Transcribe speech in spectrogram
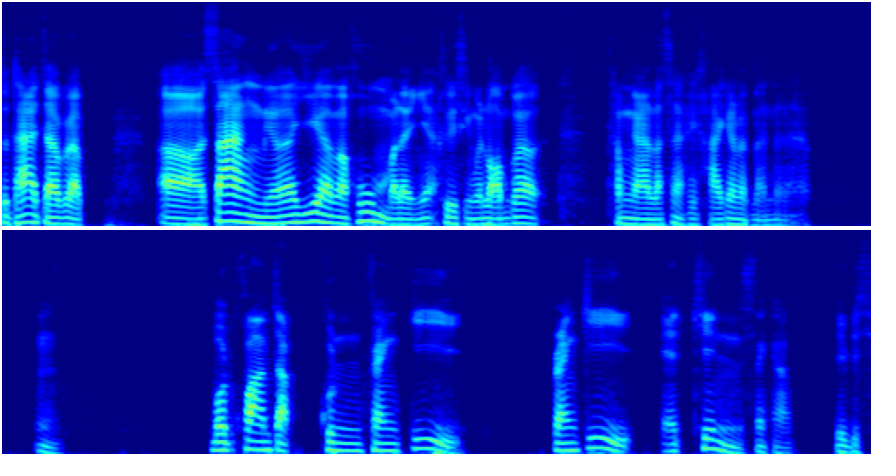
สุดท้ายอาจจะแบบเอ่อสร้างเนื้อเยื่อมาหุ้มอะไรเงี้ยคือสิ่งแวดล้อมก็ทำงานลักษณะคล้ายๆกันแบบนั้นนะครับ บทความจากคุณแฟรงกี้แฟรงกี้เอ็ดคินส์นะครับ BBC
